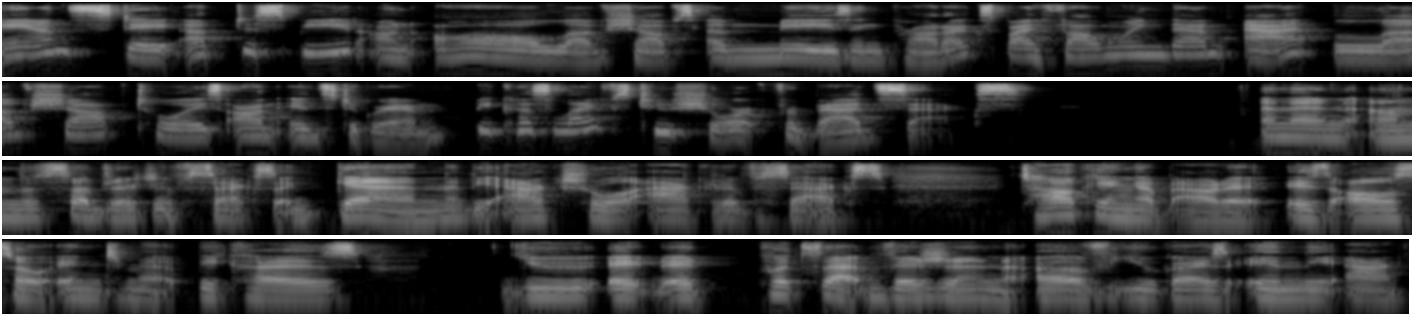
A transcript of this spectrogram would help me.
and stay up to speed on all Love Shop's amazing products by following them at Love Shop Toys on Instagram because life's too short for bad sex. And then on the subject of sex, again, the actual act of sex, talking about it is also intimate because you it, it puts that vision of you guys in the act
